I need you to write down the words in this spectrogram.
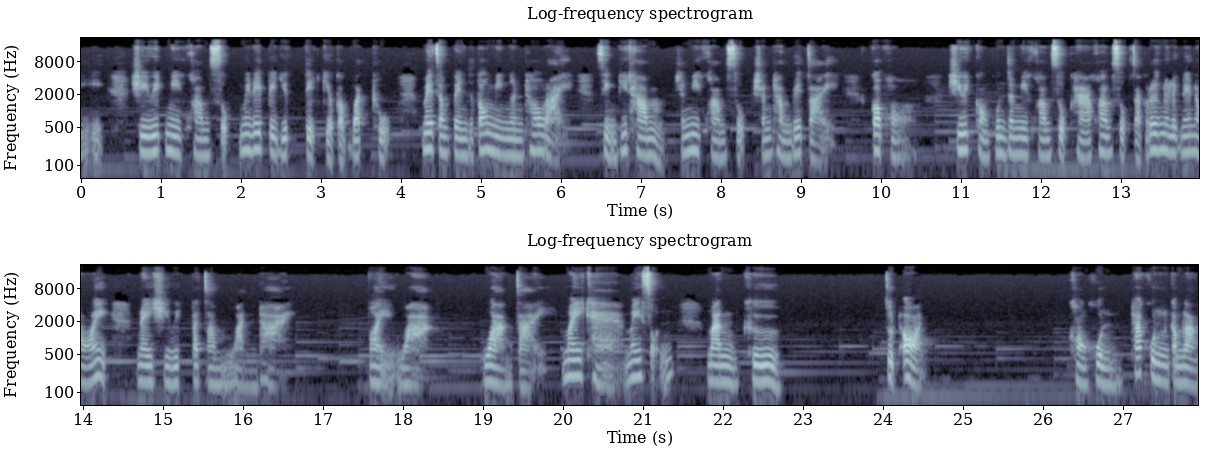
นี้อีก ชีวิตมีความสุขไม่ได้ไปยึดติดเกี่ยวกับวัตถุ ไม่จำเป็นจะต้องมีเงินเท่าไหร่ สิ่งที่ทำฉันมีความสุข ฉันทำด้วยใจ ก็พอ ชีวิตของคุณจะมีความสุขหาความสุขจากเรื่องเล็กๆน้อยๆในชีวิตประจำวันได้ ปล่อยวาง วางใจ ไม่แคร์ไม่สน มันคือจุดอ่อนของคุณ ถ้าคุณกำลัง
